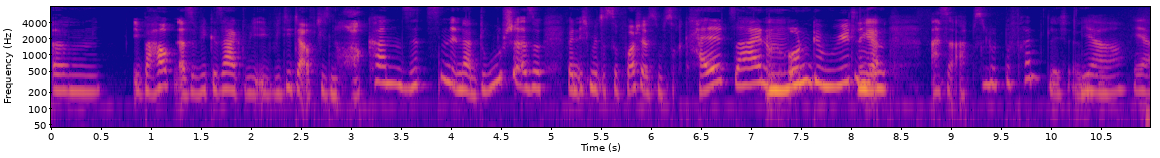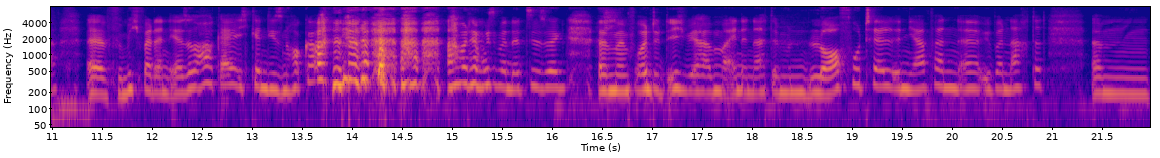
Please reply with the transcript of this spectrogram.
ähm, überhaupt, also wie gesagt, wie, wie die da auf diesen Hockern sitzen in der Dusche. Also, wenn ich mir das so vorstelle, es muss doch kalt sein Mhm. und ungemütlich. Ja. Und, also absolut befremdlich. irgendwie. Ja, ja. Äh, für mich war dann eher so, oh geil, ich kenne diesen Hocker. Aber da muss man dazu sagen, äh, mein Freund und ich, wir haben eine Nacht im Love Hotel in Japan äh, übernachtet. Ähm,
